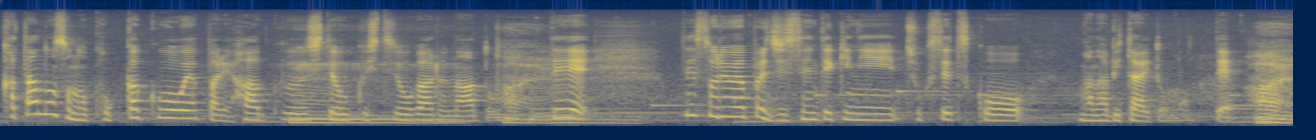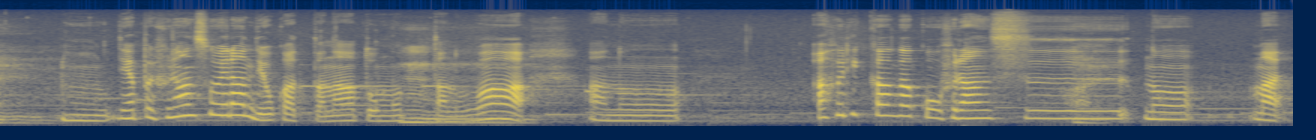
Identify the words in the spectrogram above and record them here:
方のその骨格をやっぱり把握しておく必要があるなと思って。でそれをやっぱり実践的に直接こう学びたいと思って、はい、うん、でやっぱりフランスを選んでよかったなと思ったのは、あのアフリカがこうフランスの、はい、まあ、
